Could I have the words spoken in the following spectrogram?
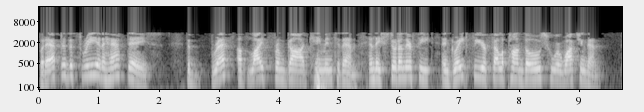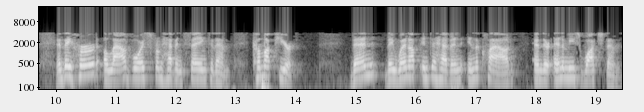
But after the three and a half days, the breath of life from God came into them, and they stood on their feet, and great fear fell upon those who were watching them. And they heard a loud voice from heaven saying to them, Come up here. Then they went up into heaven in the cloud, and their enemies watched them.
